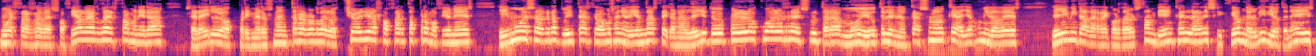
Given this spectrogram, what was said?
nuestras redes sociales. De esta manera seréis los primeros en enteraros de los chollos, ofertas, promociones y muestras gratuitas que vamos añadiendo a este canal de YouTube, lo cual os resultará muy útil en el caso en el que haya unidades limitadas. Recordaros también que en la descripción del vídeo tenéis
